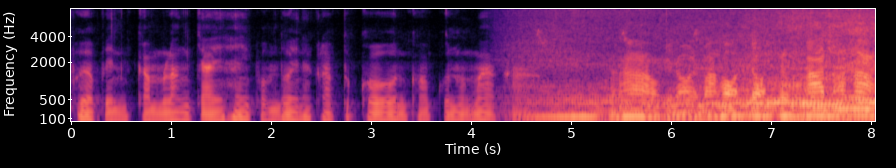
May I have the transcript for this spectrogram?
เพื่อเป็นกำลังใจให้ผมด้วยนะครับทุกคนขอบคุณมาก ๆ ครับ อ้าวพี่น้อยมาฮอดจอดถึงทานอาหาร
